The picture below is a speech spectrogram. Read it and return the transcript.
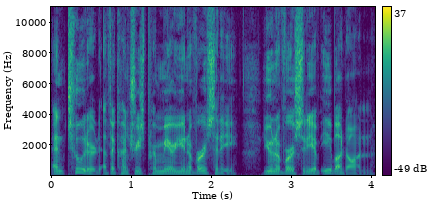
and tutored at the country's premier university, University of Ibadan.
